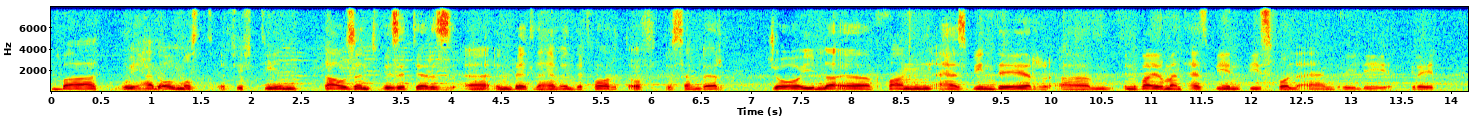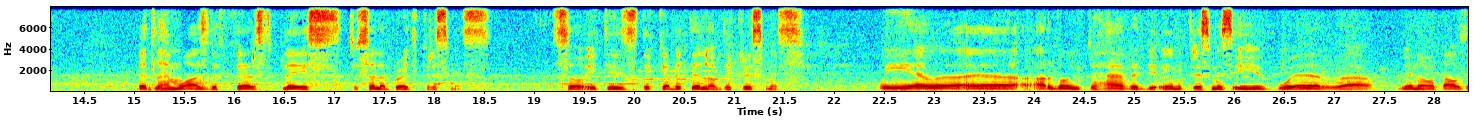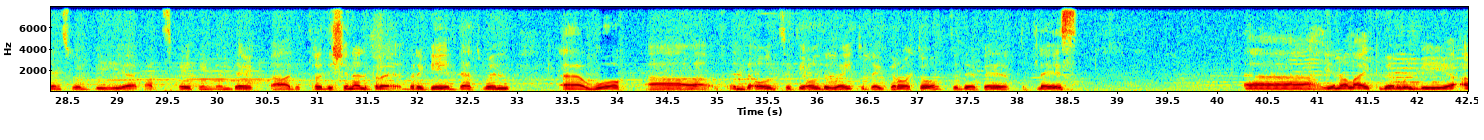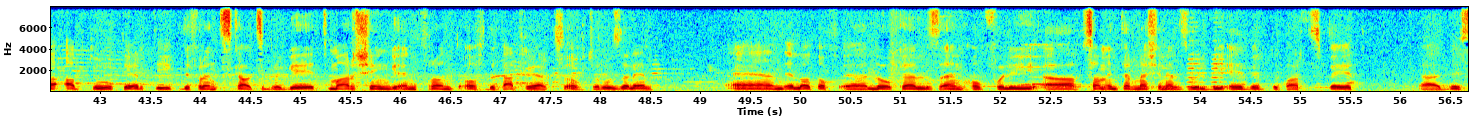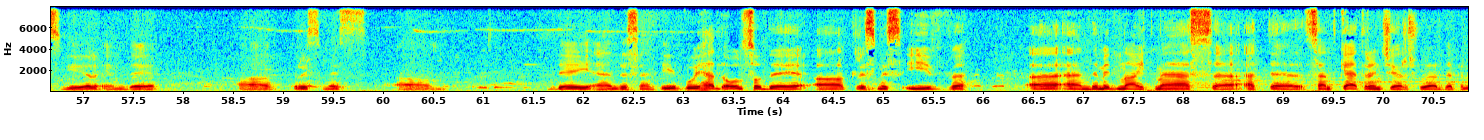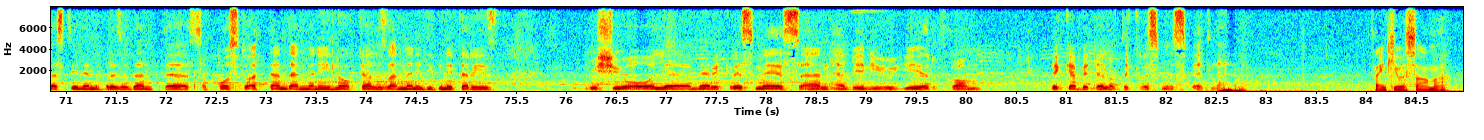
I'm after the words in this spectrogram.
but we had almost 15,000 visitors uh, in Bethlehem in the 4th of December. Joy, uh, fun has been there, um, environment has been peaceful and really great. Bethlehem was the first place to celebrate Christmas, so it is the capital of the Christmas. We uh, uh are going to have it in Christmas Eve where uh, you know thousands will be uh, participating in the uh, the traditional brigade that will uh, walk uh, in the old city all the way to the grotto to the place. Uh, you know, like there will be uh, up to 30 different scouts brigade marching in front of the patriarchs of Jerusalem and a lot of locals and hopefully some internationals will be able to participate uh, this year in the uh, Christmas um, Day and the Saint Eve. We had also the uh, Christmas Eve uh, and the midnight mass uh, at the St. Catherine Church, where the Palestinian president uh, supposed to attend, and many locals and many dignitaries. Wish you all a Merry Christmas and Happy New Year from the capital of the Christmas, Bethlehem. Thank you, Osama.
